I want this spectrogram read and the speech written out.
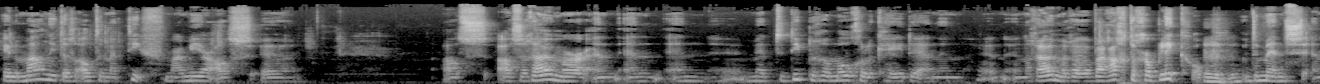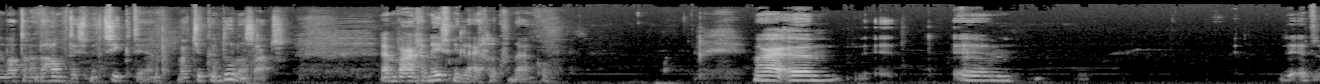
helemaal niet als alternatief, maar meer als, eh, als, als ruimer en, en, en eh, met diepere mogelijkheden en een, een, een ruimere, waarachtiger blik op Mhm. de mens en wat er aan de hand is met ziekte en wat je kunt doen als arts. En waar geneesmiddelen eigenlijk vandaan komen. Maar ehm, ehm, het-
